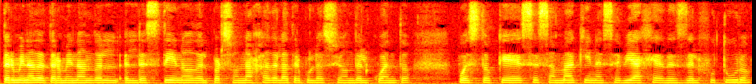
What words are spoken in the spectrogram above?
termina determinando el destino del personaje de la tripulación del cuento, puesto que es esa máquina, ese viaje desde el futuro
